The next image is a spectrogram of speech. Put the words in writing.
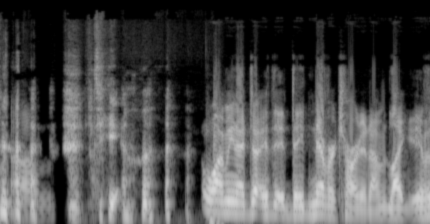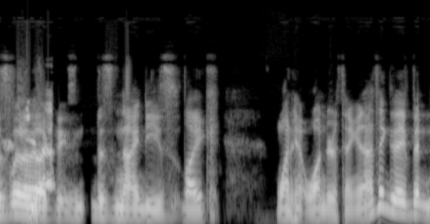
Um, well, I mean, I they, never charted. I'm like, it was literally like these, this '90s like one hit wonder thing, and I think they've been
